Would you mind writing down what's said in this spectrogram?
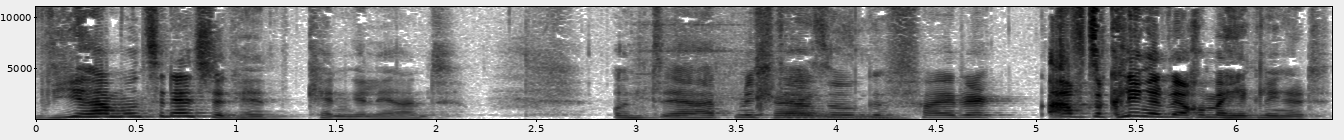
wir haben uns in Enschede ke kennengelernt. Und der hat mich da so Crazy. gefeiert. Wer, auf zu klingeln, wer auch immer hier klingelt.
